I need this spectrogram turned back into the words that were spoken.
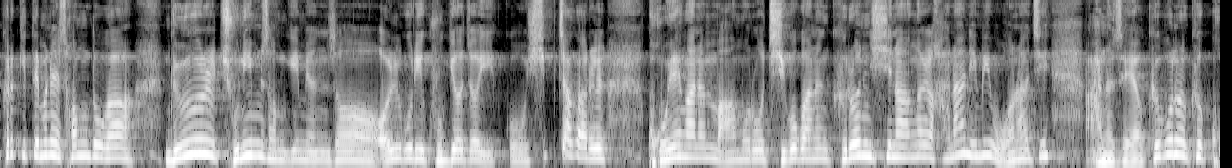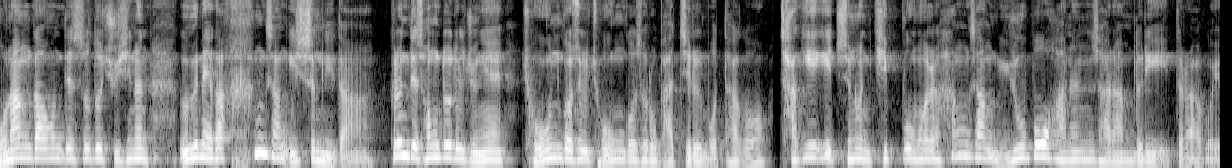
그렇기 때문에 성도가 늘 주님 섬기면서 얼굴이 구겨져 있고 십자가를 고행하는 마음으로 지고 가는 그런 신앙을 하나님이 원하지 않으세요. 그분은 그 고난 가운데서도 주시는 은혜가 항상 있습니다. 그런데 성도들 중에 좋은 것을 좋은 것으로 받지를 못하고 자기에게 주는 기쁨을 항상 유보하는 사람들이 있더라고요.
